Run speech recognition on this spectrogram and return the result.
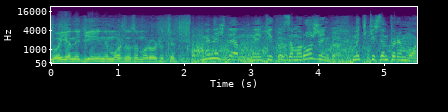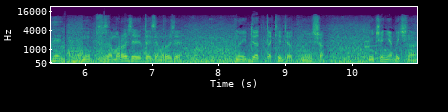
Воєнні дії не можна заморожити. Ми не ждемо ніяких заморожень, ми тільки ждемо перемоги. Ну, заморозили, то и заморозили. Ну, идет, так идет. Ну и что? Ничего необычного.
